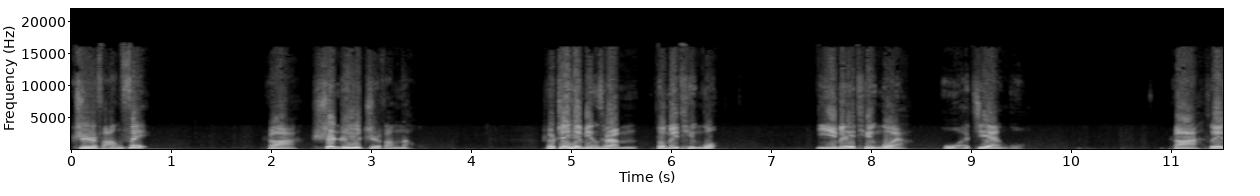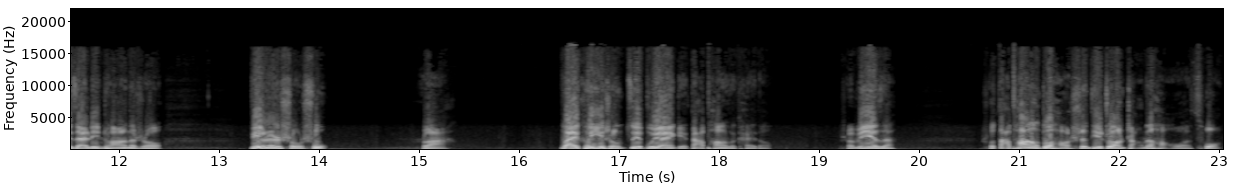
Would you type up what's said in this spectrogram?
脂肪肺，是吧？甚至于脂肪脑，说这些名词我们都没听过，你没听过呀？我见过，是吧？所以在临床上的时候，病人手术，是吧？外科医生最不愿意给大胖子开刀，什么意思？说大胖子多好，身体壮，长得好啊？错，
